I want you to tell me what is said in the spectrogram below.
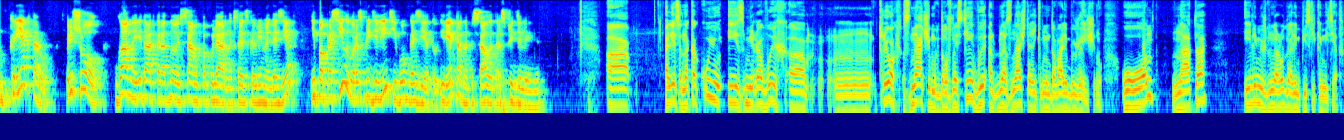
к ректору пришел главный редактор одной из самых популярных в советское время газет и попросил его распределить его в газету. И ректор написал это распределение. А, Олеся, на какую из мировых э, трех значимых должностей вы однозначно рекомендовали бы женщину? ООН, НАТО или Международный Олимпийский комитет?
